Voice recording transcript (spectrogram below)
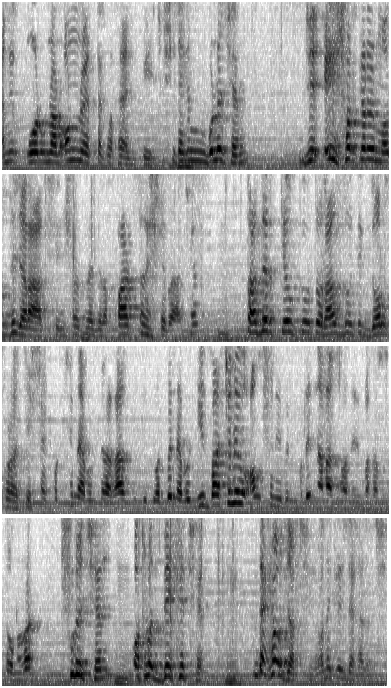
আমি ওর ওনার অন্য একটা কথা আমি পেয়েছি। সেটা কিন্তু উনি বলেছেন যে এই সরকারের মধ্যে যারা আছেন সরকারের যারা পার্টনার হিসেবে আছেন তাদের কেউ কেউ তো রাজনৈতিক দল করার চেষ্টা করছেন এবং তারা রাজনীতি করবেন এবং নির্বাচনেও অংশ নেবেন বলে নানা ধরনের কথাবার্তা ওনারা শুনেছেন অথবা দেখেছেন। দেখাও যাচ্ছে অনেকেই দেখা যাচ্ছে।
